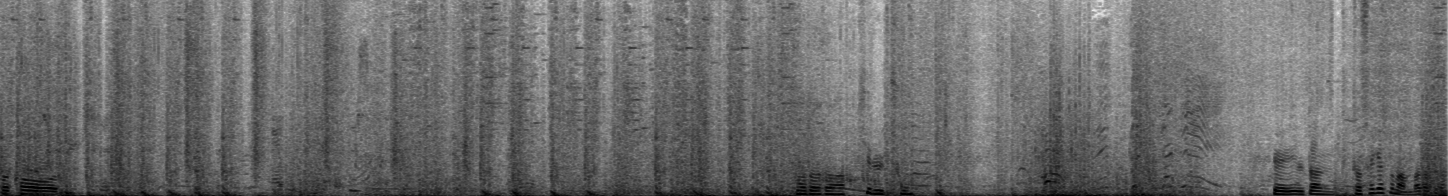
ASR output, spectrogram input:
컷. 더더더 키를 총. 오케이 일단 저 세 개 쏘면 안 맞았다.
